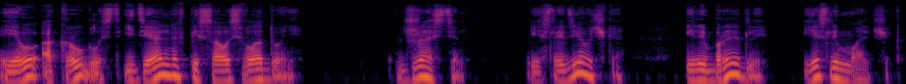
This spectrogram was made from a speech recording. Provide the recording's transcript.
Его округлость идеально вписалась в ладони. Джастин, если девочка, или Брэдли, если мальчик.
